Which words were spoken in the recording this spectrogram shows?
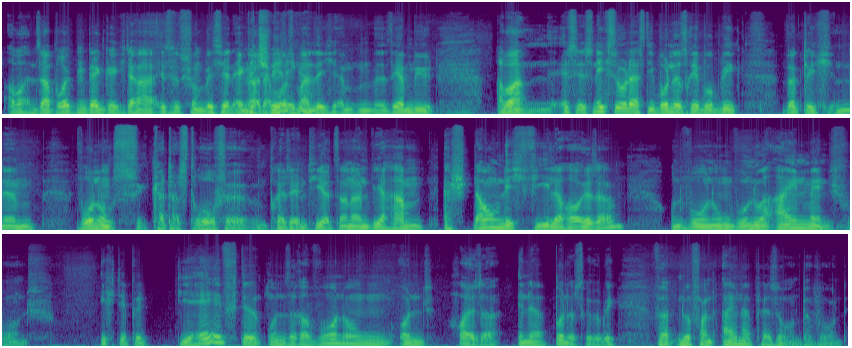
Aber in Saarbrücken, denke ich, da ist es schon ein bisschen enger. Da muss man sich ähm, sehr mühen. Aber es ist nicht so, dass die Bundesrepublik wirklich eine Wohnungskatastrophe präsentiert, sondern wir haben erstaunlich viele Häuser und Wohnungen, wo nur ein Mensch wohnt. Ich tippe, die Hälfte unserer Wohnungen und Häuser in der Bundesrepublik wird nur von einer Person bewohnt.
